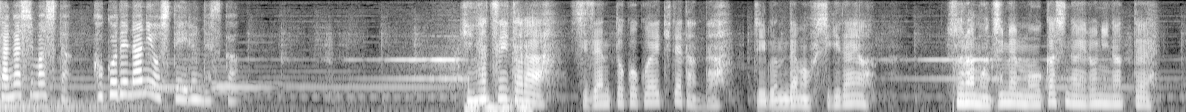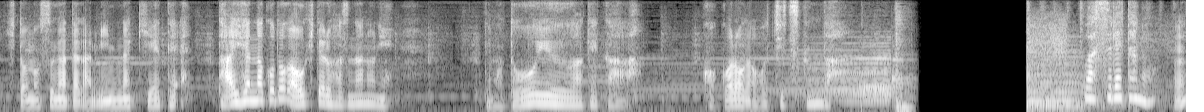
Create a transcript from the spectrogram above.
探しました。ここで何をしているんですか？気がついたら自然とここへ来てたんだ。自分でも不思議だよ。空も地面もおかしな色になって人の姿がみんな消えて大変なことが起きてるはずなのに。でもどういうわけか心が落ち着くんだ。忘れたの？え？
